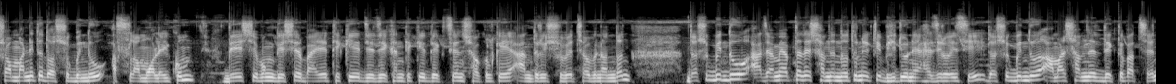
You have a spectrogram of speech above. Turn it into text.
সম্মানিত দর্শকবিন্দু, আসসালামু আলাইকুম। দেশ এবং দেশের বাইরে থেকে যে যেখান থেকে দেখছেন সকলকে আন্তরিক শুভেচ্ছা, অভিনন্দন। দর্শকবিন্দু, আজ আমি আপনাদের সামনে নতুন একটি ভিডিও নিয়ে হাজির হয়েছি। দর্শকবিন্দু, আমার সামনে দেখতে পাচ্ছেন,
